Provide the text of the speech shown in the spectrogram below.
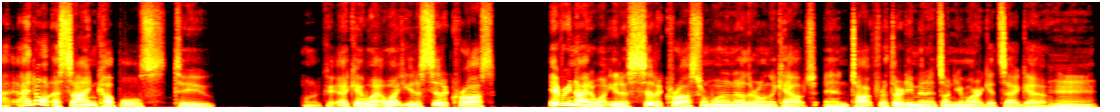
I I don't assign couples to, okay, well, I want you to sit across every night. I want you to sit across from one another on the couch and talk for 30 minutes on your mark, get set, go. Mm,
